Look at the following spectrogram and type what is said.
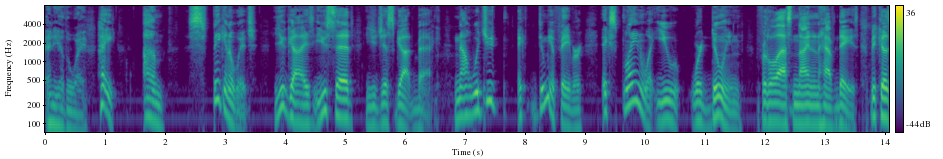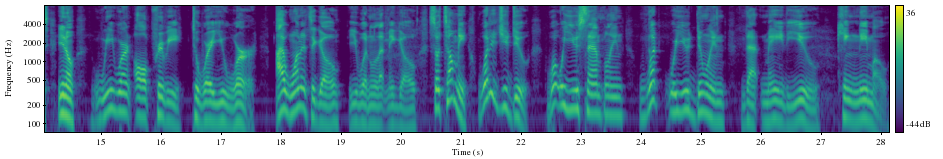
any other way. Hey, um, speaking of which, you guys, you said you just got back. Now, would you eh, do me a favor? Explain what you were doing for the last nine and a half days. Because, you know, we weren't all privy to where you were. I wanted to go, you wouldn't let me go. So tell me, what did you do? What were you sampling? What were you doing that made you King Nemo?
